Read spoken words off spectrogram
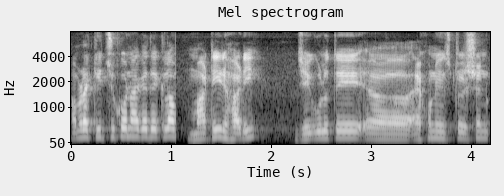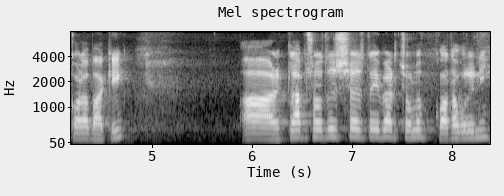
আমরা কিছুক্ষণ আগে দেখলাম মাটির হাড়ি, যেগুলোতে এখনও ইনস্টলেশন করা বাকি। আর ক্লাব সদস্যের সাথে এবার চলো কথা বলে নিই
